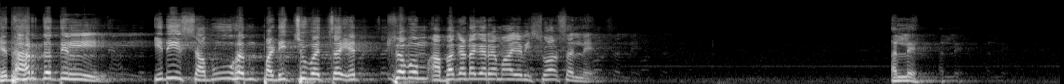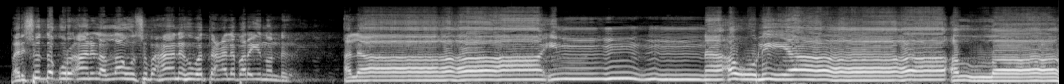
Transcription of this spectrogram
യഥാർത്ഥത്തിൽ ഇത് ഈ സമൂഹം പഠിച്ചു വച്ച ഏറ്റവും അപകടകരമായ വിശ്വാസമല്ലേ അല്ലേ? പരിശുദ്ധ ഖുർആാനിൽ അള്ളാഹു സുബാനഹുവത്താല പറയുന്നുണ്ട്. അലാ ഇന്ന ഔലിയാ അല്ലാഹ്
